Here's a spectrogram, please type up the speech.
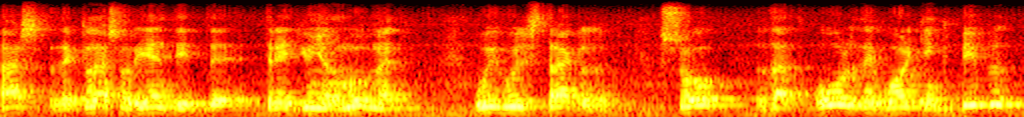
as the class-oriented uh, trade union movement, we will struggle so that all the working people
